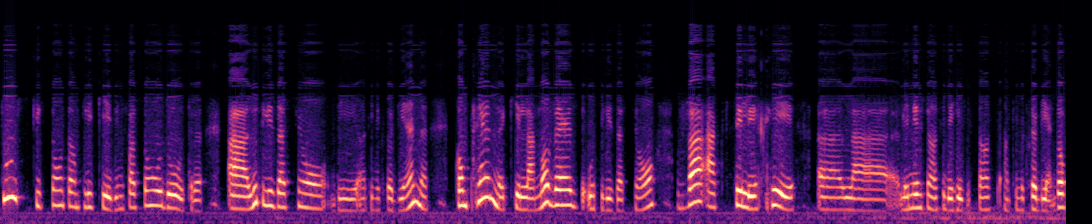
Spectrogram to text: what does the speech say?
tous qui sont impliqués d'une façon ou d'autre à l'utilisation des antimicrobiennes comprennent que la mauvaise utilisation va accélérer euh, l'émergence des résistances antimicrobiennes. Donc,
